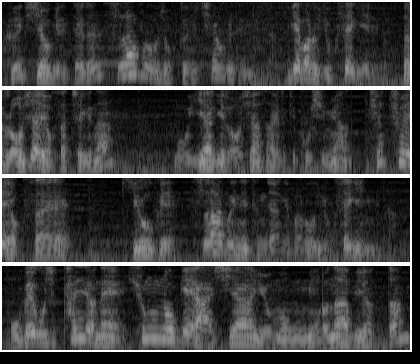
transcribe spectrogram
그 지역 일대를 슬라브족들이 채우게 됩니다. 이게 바로 6세기예요. 러시아 역사책이나 뭐 이야기 러시아사 이렇게 보시면 최초의 역사에 기록에 슬라브인이 등장한 게 바로 6세기입니다. 558년에 흉노계 아시아 유목 및 연합이었던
